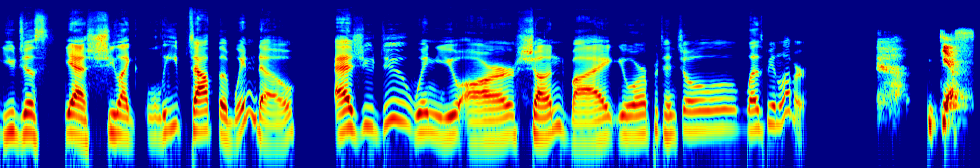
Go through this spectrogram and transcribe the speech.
you just, yeah, she like leaps out the window as you do when you are shunned by your potential lesbian lover. Yes.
